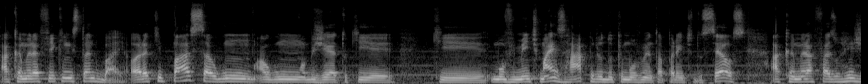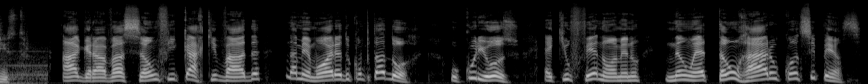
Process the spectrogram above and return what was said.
a câmera fica em stand-by. A hora que passa algum, algum objeto que, que movimente mais rápido do que o movimento aparente dos céus, a câmera faz o registro. A gravação fica arquivada na memória do computador. O curioso é que o fenômeno não é tão raro quanto se pensa.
